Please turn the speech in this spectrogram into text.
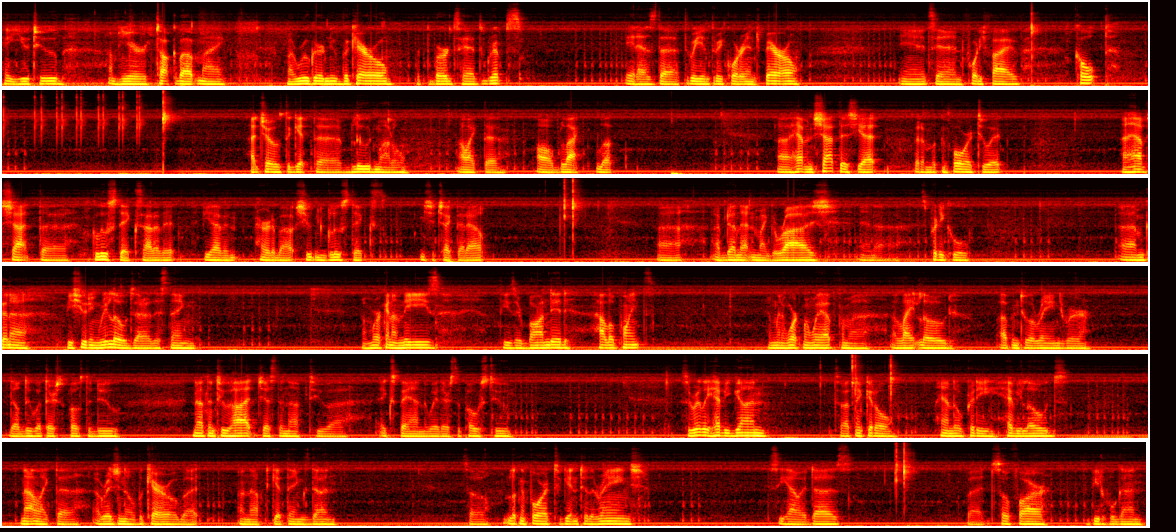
Hey YouTube, I'm here to talk about my my Ruger new Vaquero with the bird's head grips. It has the three and three quarter inch barrel and it's in 45 Colt. I chose to get the blued model. I like the all black look. I haven't shot this yet, but I'm looking forward to it. I have shot the glue sticks out of it. If you haven't heard about shooting glue sticks, you should check that out. Uh, I've done that in my garage, and uh, it's pretty cool. I'm gonna be shooting reloads out of this thing. I'm working on these. These are bonded hollow points. I'm gonna work my way up from a, a light load up into a range where they'll do what they're supposed to do. Nothing too hot, just enough to uh, expand the way they're supposed to. It's a really heavy gun, so I think it'll handle pretty heavy loads. Not like the original Vaquero, but enough to get things done. So looking forward to getting to the range, see how it does. But so far, beautiful gun.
